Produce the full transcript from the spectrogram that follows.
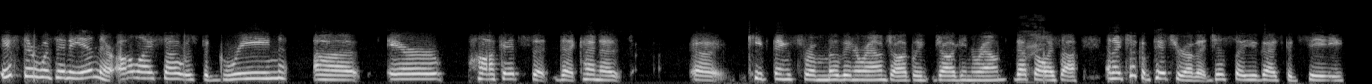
If there was any in there, all I saw was the green uh, air pockets that that kind of uh, keep things from moving around, jogging, jogging around. That's all I saw, and I took a picture of it just so you guys could see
